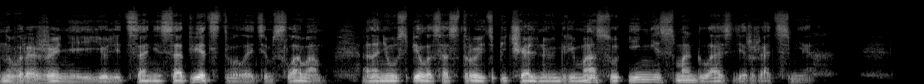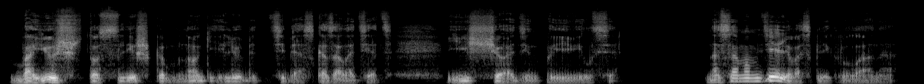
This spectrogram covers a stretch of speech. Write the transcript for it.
Но выражение ее лица не соответствовало этим словам. Она не успела состроить печальную гримасу и не смогла сдержать смех. «Боюсь, что слишком многие любят тебя», — сказал отец. Еще один появился. «На самом деле», — воскликнула она,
